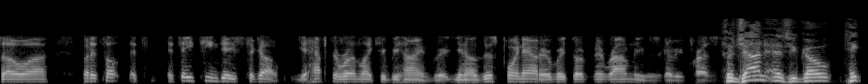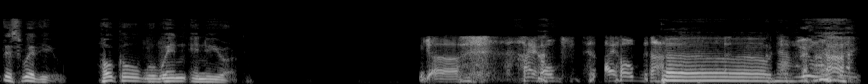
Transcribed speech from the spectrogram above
So, uh, but it's it's it's 18 days to go. You have to run like you're behind. You know, this point out, everybody thought Mitt Romney was going to be president. So, John, as you go, take this with you. Hochul will win in New York. Uh, I hope I hope not. Oh no! will see.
